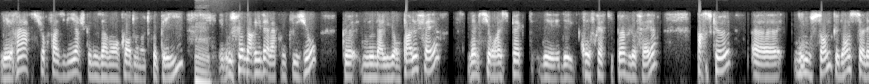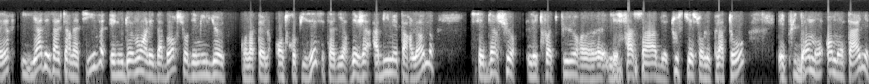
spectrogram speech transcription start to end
les rares surfaces vierges que nous avons encore dans notre pays. Mmh. Et nous sommes arrivés à la conclusion que nous n'allions pas le faire, même si on respecte des, des confrères qui peuvent le faire, parce que euh, il nous semble que dans le solaire, il y a des alternatives et nous devons aller d'abord sur des milieux qu'on appelle anthropisés, c'est-à-dire déjà abîmés par l'homme. C'est bien sûr les toitures, euh, les façades, tout ce qui est sur le plateau. Et puis en montagne,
